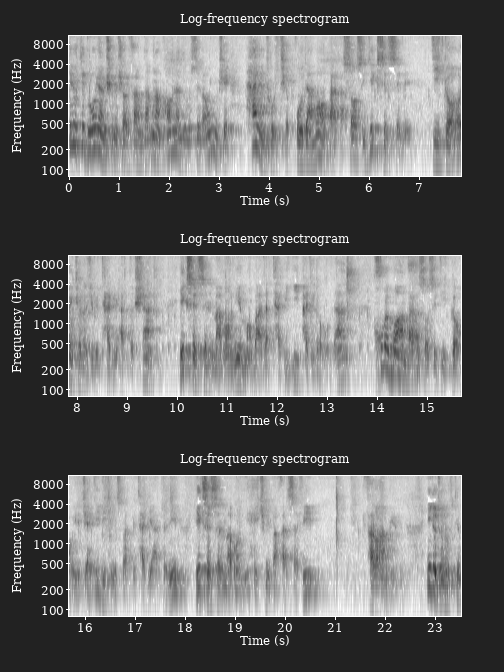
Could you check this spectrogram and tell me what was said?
یه نکته دومی هم ایشون اشاره فرمودن اونم کاملا درسته و اون که همینطور که قدما بر اساس یک سلسله دیدگاه هایی که راجع به طبیعت داشتن یک سلسله مبانی ما بعد طبیعی پدید آوردن. خوب ما هم بر اساس دیدگاه های جدیدی که نسبت به طبیعت داریم یک سلسله مبانی حکمی و فلسفی فراهم بیاریم. این دو تا نکته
